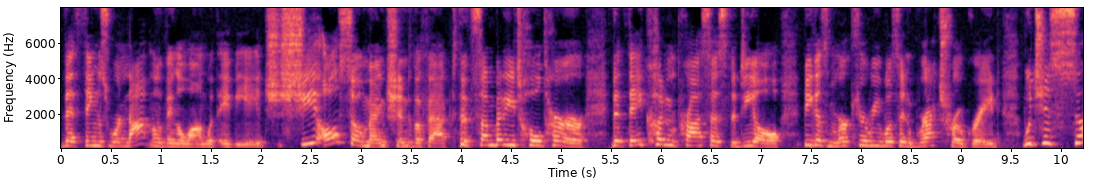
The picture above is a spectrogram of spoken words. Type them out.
that things were not moving along with ABH. She also mentioned the fact that some somebody told her that they couldn't process the deal because Mercury was in retrograde, which is so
